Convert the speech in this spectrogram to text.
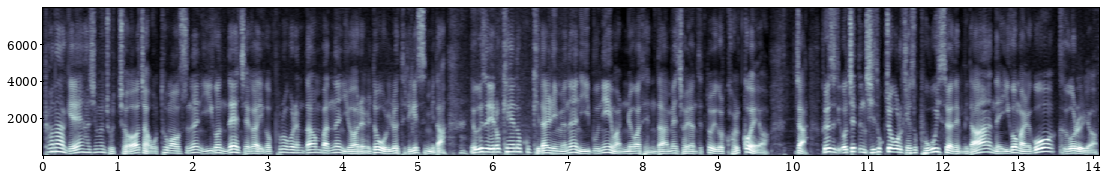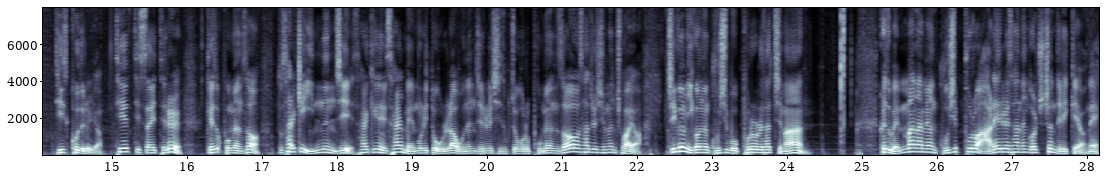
편하게 하시면 좋죠. 자 오토 마우스는 이건데 제가 이거 프로그램 다운받는 URL도 올려드리겠습니다. 여기서 이렇게 해놓고 기다리면은 이분이 완료가 된 다음에 저희한테 또 이걸 걸 거예요. 자 그래서 어쨌든 지속적으로 계속 보고 있어야 됩니다. 네 이거 말고 그거를요 디스코드를요 TFT 사이트를 계속 보면서 또 살 게 있는지 살게 살 매물이 또 올라오는지를 지속적으로 보면서 사주시면 좋아요. 지금 이거는 95%를 샀지만 그래도 웬만하면 90% 아래를 사는 걸 추천드릴게요. 네.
